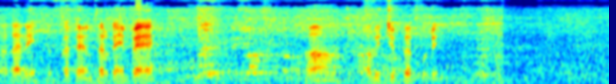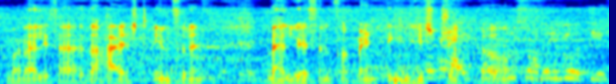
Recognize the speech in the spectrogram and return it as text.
पता नहीं उसका सेंसर कहीं पे है। हाँ अभी चुप है पूरी। Mona Lisa is the highest insurance valuation for painting in history भी होती है।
